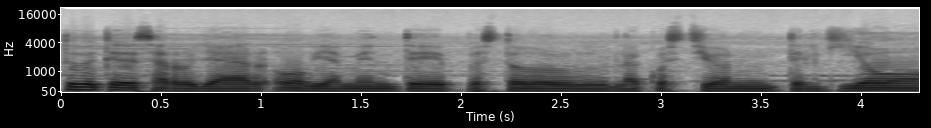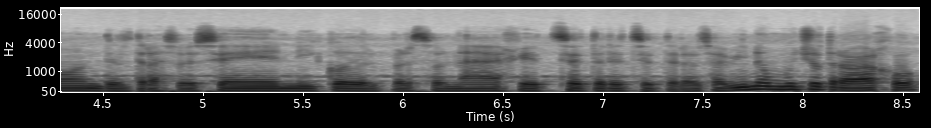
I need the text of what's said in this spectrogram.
Tuve que desarrollar obviamente pues toda la cuestión del guion, del trazo escénico, del personaje, etcétera, etcétera. O sea, vino mucho trabajo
